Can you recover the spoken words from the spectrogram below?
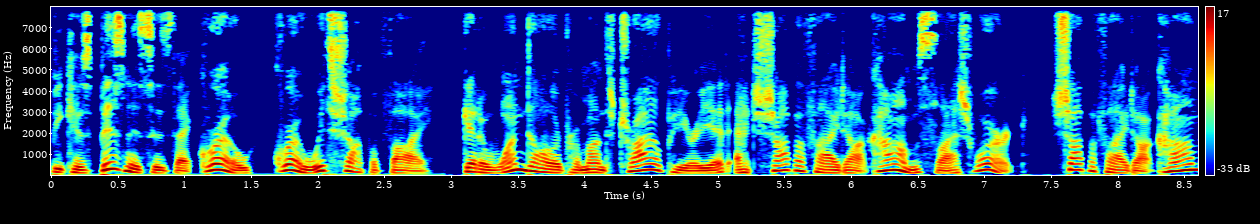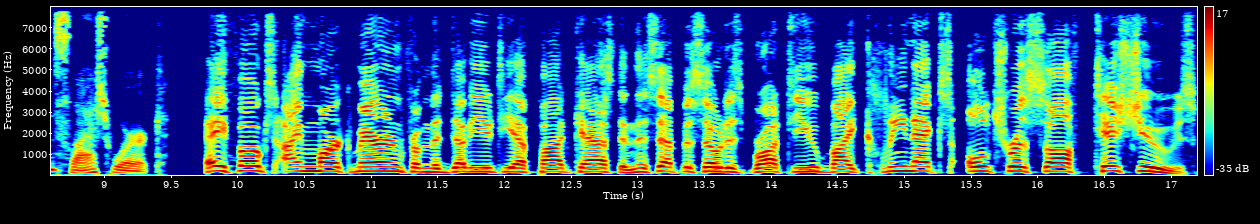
because businesses that grow grow with Shopify. Get a $1 per month trial period at shopify.com/work. shopify.com/work. Hey folks, I'm Mark Marin from the WTF podcast and this episode is brought to you by Kleenex Ultra Soft Tissues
